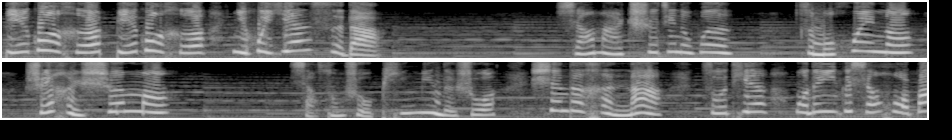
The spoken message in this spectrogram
别过河，别过河，你会淹死的！”小马吃惊地问：“怎么会呢？水很深吗？”小松鼠拼命地说：“深得很呐！昨天我的一个小伙伴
